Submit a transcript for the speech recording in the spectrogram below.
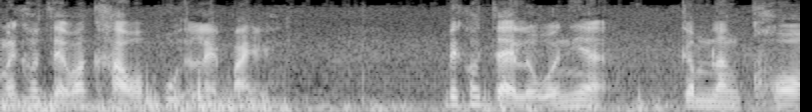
ไม่เข้าใจว่าเขาว่าพูดอะไรไป ไม่เข้าใจเหรอว่าเนี่ยกำลังขอ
